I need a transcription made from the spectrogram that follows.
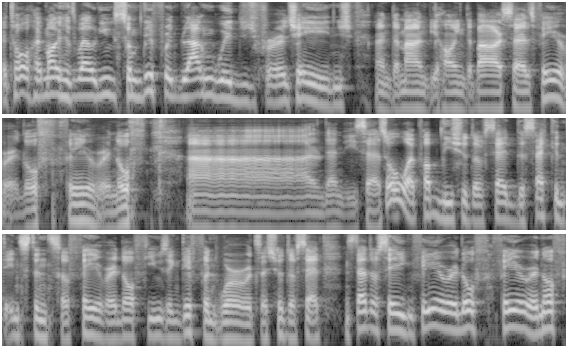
I thought I might as well use some different language for a change. And the man behind the bar says, Fair enough, fair enough. Uh, and then he says, Oh, I probably should have said the second instance of fair enough using different words. I should have said, instead of saying fair enough, fair enough,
